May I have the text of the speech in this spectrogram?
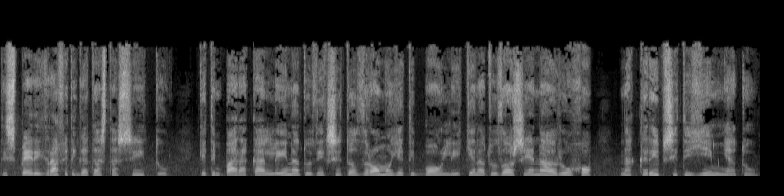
Της περιγράφει την κατάστασή του και την παρακαλεί να του δείξει το δρόμο για την πόλη και να του δώσει ένα ρούχο να κρύψει τη γύμνια του.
